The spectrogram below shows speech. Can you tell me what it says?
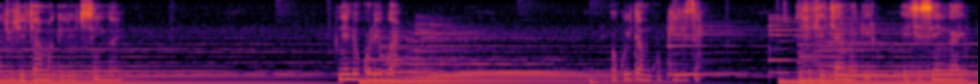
Ekyo kyekyamagero ekisingayo. Nendokolebwa okuyita mu kukkiriza. Ekyo kyekyamagero ekisingayo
